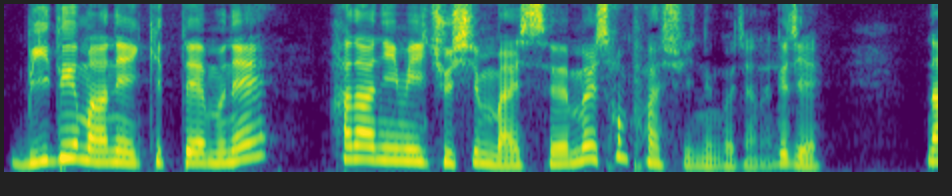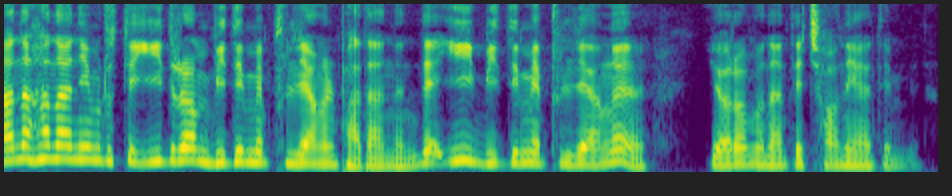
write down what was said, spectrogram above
믿음 안에 있기 때문에 하나님이 주신 말씀을 선포할 수 있는 거잖아. 그지? 나는 하나님으로부터 이러한 믿음의 분량을 받았는데 이 믿음의 분량을 여러분한테 전해야 됩니다.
